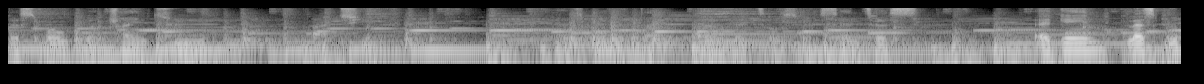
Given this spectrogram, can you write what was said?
This is what we're trying to centers again let's put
